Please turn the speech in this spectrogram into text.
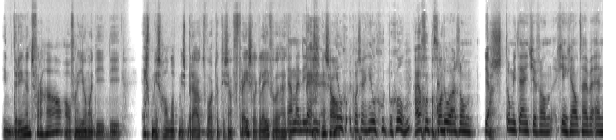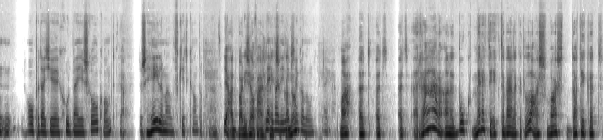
indringend verhaal over een jongen die, die echt mishandeld, misbruikt wordt. Het is een vreselijk leven. Hij ja, maar die, pech en zo. Heel, ik was zeggen, heel goed begon. Heel goed En begonnen. door zo'n Ja. stommiteitje van geen geld hebben en hopen dat je goed bij je school komt. Ja. Dus helemaal de verkeerde kant op gaat. Ja, waar hij zelf eigenlijk Nee, waar niks hij aan kan niks doen. aan kan doen. Nee. Maar het, het, het rare aan het boek, merkte ik terwijl ik het las, was dat ik het.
